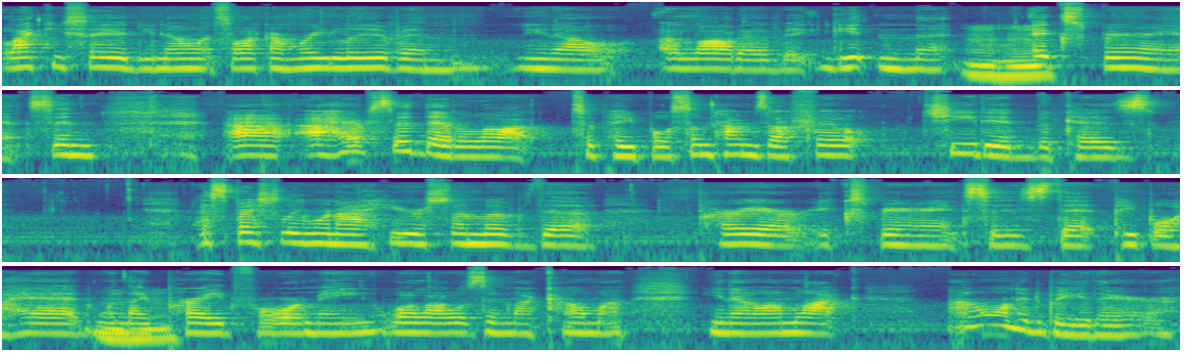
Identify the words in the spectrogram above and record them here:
like you said, you know, it's like I'm reliving, you know, a lot of it, getting that Mm-hmm. experience, and I I have said that a lot to people. Sometimes I felt cheated because, especially when I hear some of the prayer experiences that people had when they prayed for me while I was in my coma. You know, I'm like, I wanted to be there.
